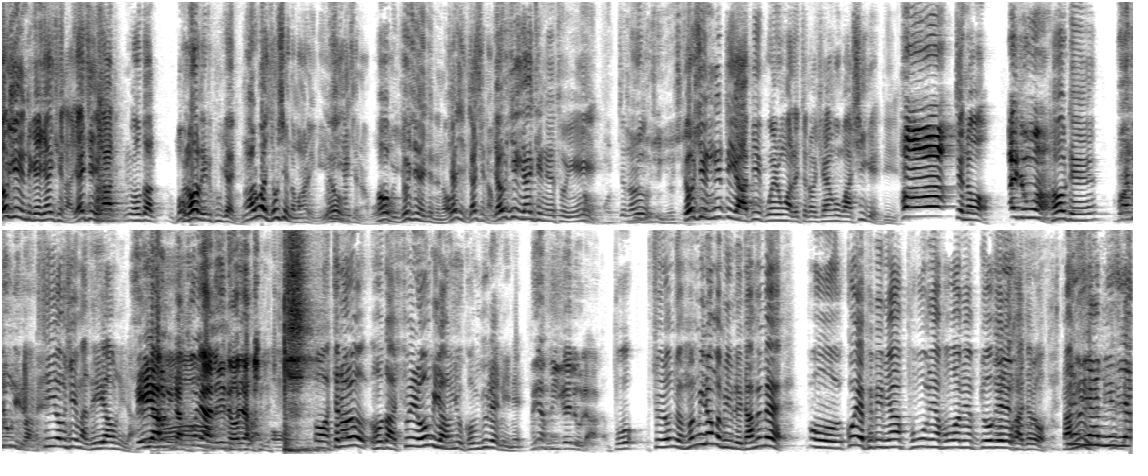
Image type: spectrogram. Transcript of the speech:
ရုပ်ရှင်တကယ်ရိုက်ချင်လားရိုက်ချင်တာဟုတ်တာဘလော့လေးတစ်ခုရိုက်မယ်ငါတို့ကရုပ်ရှင်သမားတွေလေရုပ်ရှင်ရိုက်ချင်တာပေါ့ဟုတ်ပြီရုပ်ရှင်ရိုက်ချင်တယ်နော်ရိုက်ရှင်ရိုက်ချင်တာရုပ်ရှင်ရိုက်ချင်တယ်ဆိုရင်ကျွန်တော်တို့ရုပ်ရှင်နှစ်တရာပြည့်ပွဲတုန်းကလည်းကျွန်တော်ရန်ကုန်မှာရှိခဲ့သေးတယ်ဟာကျွန်တော်အဲ့တုန်းကဟုတ်တယ်ဘာလုပ်နေတာလဲစီယုံရှိမှဈေးရောက်နေတာဈေးရောက်နေတာကိုရလေးတော့ရဟောကျွန်တော်တို့ဟိုဒါရွှေတုံးမီအောင်ကြီးကိုဂုံပြူတဲ့အနေနဲ့မင်းကမိခဲ့လို့လားဘိုးရွှေတုံးမီအောင်မမီတော့မမီဘူးလေဒါပေမဲ့ ဟိုကိုယ့်ရဲ့ဖေဖေများဖိုးဖိုးများဖိုးဖိုးများပြောခဲ့တဲ့ခါကျတော့ဒါမြင်မျိုးစတွေရာမြင်စရာ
